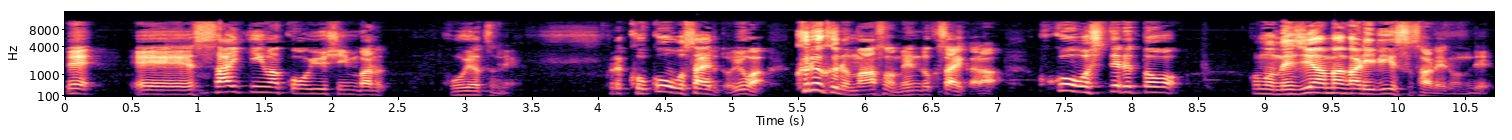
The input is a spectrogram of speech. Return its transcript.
で、えー、最近はこういうシンバル、こういうやつね。これ、ここを押さえると、要は、くるくる回すのめんどくさいから、ここを押してると、このネジ山がリリースされるんで、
